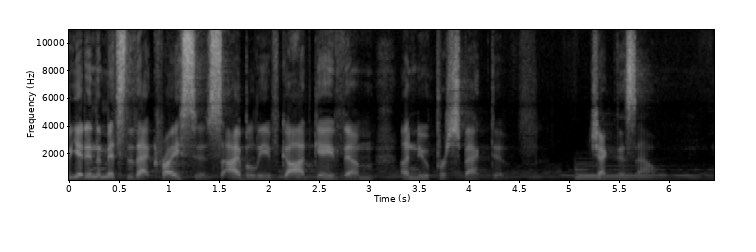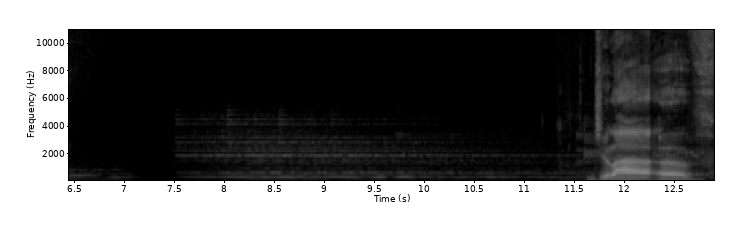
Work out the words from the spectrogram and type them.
But yet, in the midst of that crisis, I believe God gave them a new perspective. Check this out. July of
